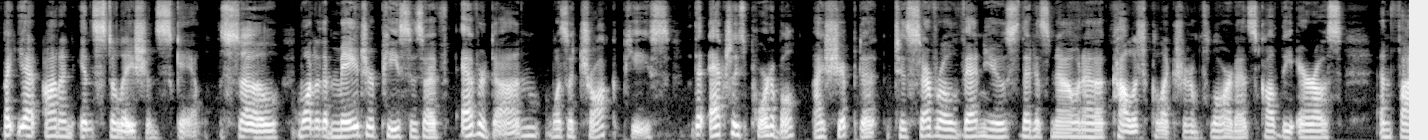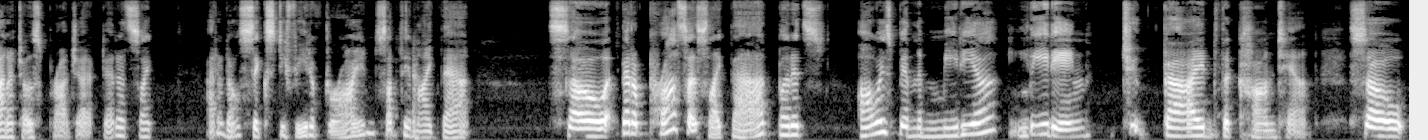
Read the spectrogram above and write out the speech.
but yet on an installation scale. So, one of the major pieces I've ever done was a chalk piece that actually is portable. I shipped it to several venues that is now in a college collection in Florida. It's called the Eros and Thanatos Project, and it's like, I don't know, 60 feet of drawing, something like that. So, it's been a process like that, but it's always been the media leading to guide the content. So,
